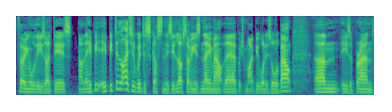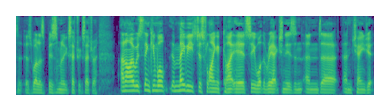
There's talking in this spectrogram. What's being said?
throwing all these ideas out there. He'd be, he'd be delighted with discussing these. He loves having his name out there, which might be what it's all about. Um, he's a brand as well as businessman, etc., etc. And I was thinking, well, maybe he's just flying a kite here, to see what the reaction is, and and uh, and change it.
